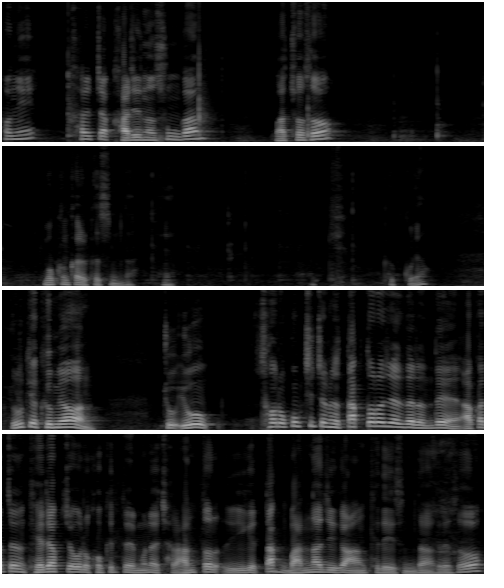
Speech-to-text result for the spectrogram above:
선이 살짝 가리는 순간 맞춰서 목금칼을 긋습니다. 예. 이렇게 긋고요. 이렇게 그면 요, 요 서로 꼭지점에서 딱 떨어져야 되는데 아까 전에 계략적으로 걷기 때문에 잘 안 떨어 이게 딱 만나지가 않게 되어 있습니다. 그래서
